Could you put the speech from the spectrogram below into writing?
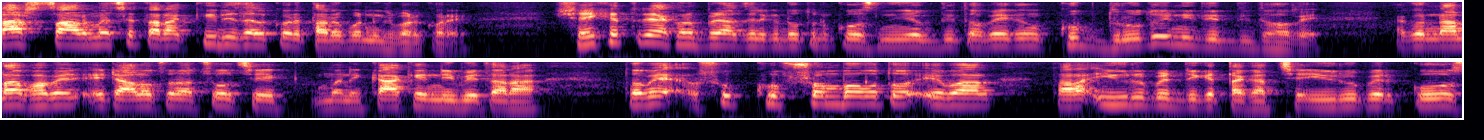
লাস্ট চার ম্যাচে তারা কি রেজাল্ট করে তার উপর নির্ভর করে। সেই ক্ষেত্রে এখন ব্রাজিলকে নতুন কোচ নিয়োগ দিতে হবে এবং খুব দ্রুতই নির্দেশ দিতে হবে। এখন নানাভাবে এটা আলোচনা চলছে মানে কাকে নিবে তারা। তবে খুব সম্ভবত এবার তারা ইউরোপের দিকে তাকাচ্ছে। ইউরোপের কোচ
